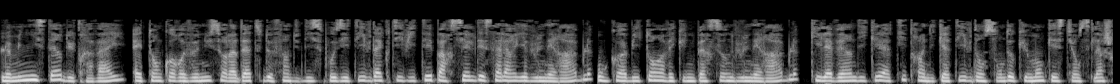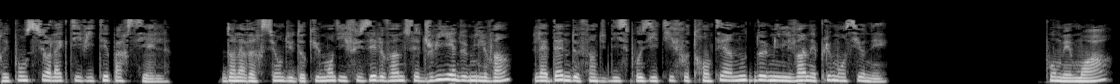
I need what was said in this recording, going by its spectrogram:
Le ministère du Travail est encore revenu sur la date de fin du dispositif d'activité partielle des salariés vulnérables ou cohabitant avec une personne vulnérable, qu'il avait indiqué à titre indicatif dans son document question slash réponse sur l'activité partielle. Dans la version du document diffusé le 27 juillet 2020, la date de fin du dispositif au 31 août 2020 n'est plus mentionnée. Pour mémoire,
